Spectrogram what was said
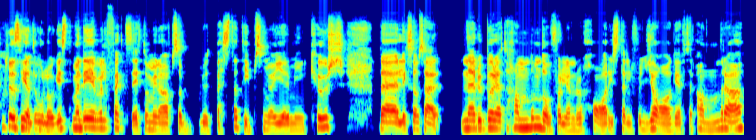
det känns helt ologiskt men det är väl faktiskt ett av mina absolut bästa tips som jag ger i min kurs. Där liksom så här, när du börjar ta hand om de följande du har istället för att jaga efter andra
